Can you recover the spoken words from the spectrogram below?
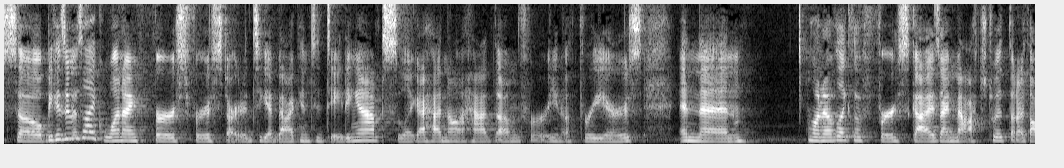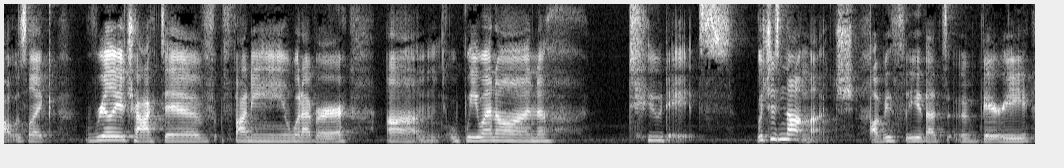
so, because it was like when I first first started to get back into dating apps, so like I had not had them for, you know, 3 years. And then one of like the first guys I matched with that I thought was like really attractive, funny, whatever. Um, we went on two dates, which is not much. Obviously, that's a very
